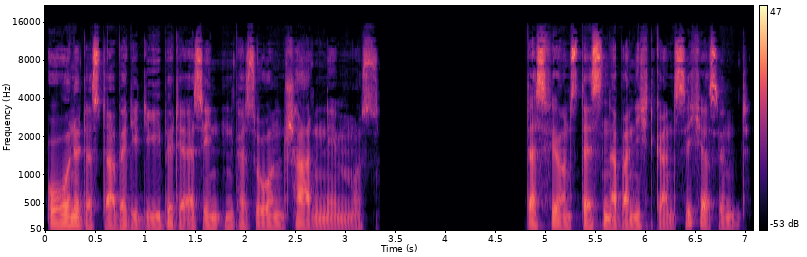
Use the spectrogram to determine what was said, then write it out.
ohne dass dabei die Liebe der ersehnten Person Schaden nehmen muss. Dass wir uns dessen aber nicht ganz sicher sind,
